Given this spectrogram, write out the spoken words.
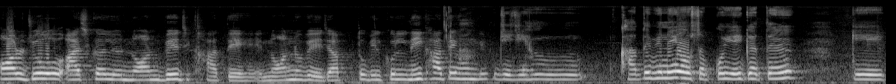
और जो आजकल नॉन वेज खाते हैं नॉन वेज आप तो बिल्कुल नहीं खाते होंगे। जी जी हम खाते भी नहीं और सबको यही कहते हैं कि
